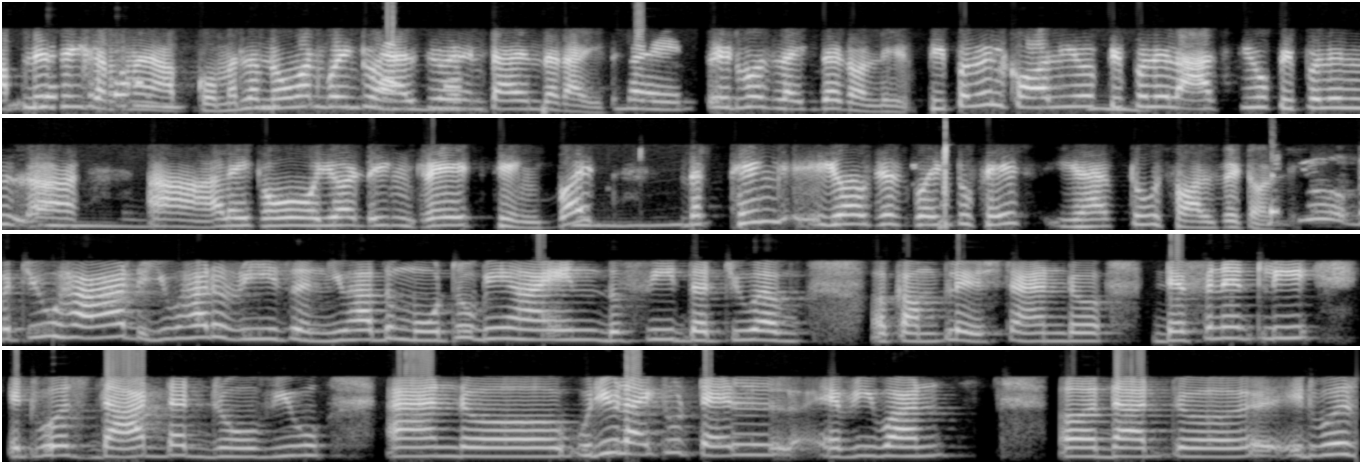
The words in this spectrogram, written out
अपने से ही करना है आपको मतलब नो वन गोइंग टू हेल्प यू एंटायर इन द राइट Right. So it was like that only. People will call you, people will ask you, people will uh, uh, like, oh, you are doing great thing. But the thing you are just going to face, you have to solve it But only. you, but you had you had a reason. You had the motto behind the feat that you have accomplished, and uh, definitely it was that that drove you. And uh, would you like to tell everyone uh, that uh, it was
